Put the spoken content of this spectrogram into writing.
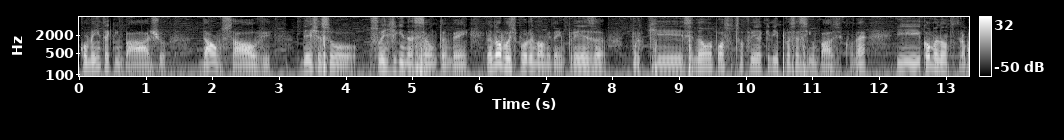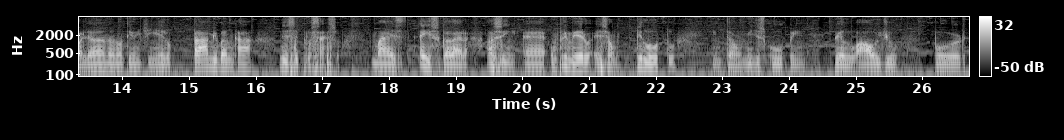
comenta aqui embaixo, dá um salve, deixa sua, sua indignação também. Eu não vou expor o nome da empresa, porque senão eu posso sofrer aquele processinho básico, né? E como eu não estou trabalhando, eu não tenho dinheiro para me bancar nesse processo. Mas é isso, galera. Assim, é um primeiro, esse é um piloto, então me desculpem pelo áudio, por estar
